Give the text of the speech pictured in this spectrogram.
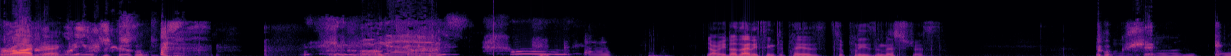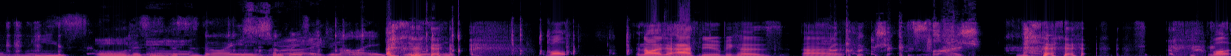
Roderick. What do you do? Oh, yes. Yo, he does anything to please to please the mistress. Oh, shit. God. Oh, no. Please. Oh, Oh, this is this is going This is someplace I do not like. No. well, no, I just asked you because uh, Slush. well,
